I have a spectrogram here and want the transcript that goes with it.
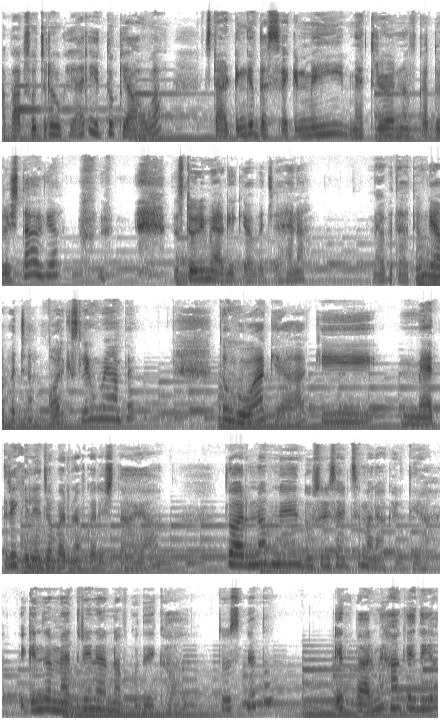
अब आप सोच रहे हो कि यार ये तो क्या हुआ? स्टार्टिंग के दस सेकंड में ही मैत्री और नव का तो रिश्ता आ गया। तो स्टोरी में आगे क्या बचा, है ना? मैं बताती हूँ क्या बचा, और किस लिए हूँ मैं यहाँ पे? तो हुआ क्या कि मैत्री के लिए जब अर्नव का रिश्ता आया तो अर्नव ने दूसरी साइड से मना कर दिया। लेकिन जब मैत्री ने अर्नव को देखा तो उसने तो एक बार में हाँ कह दिया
